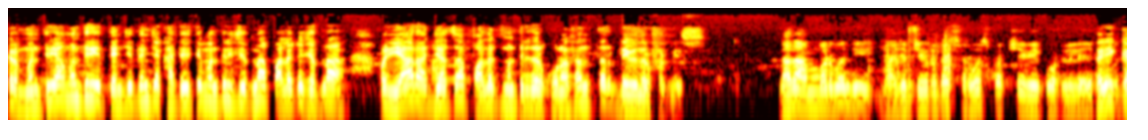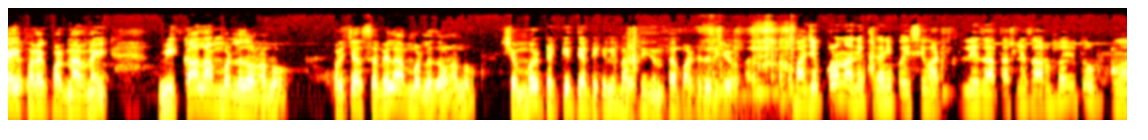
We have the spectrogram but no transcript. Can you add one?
कारण मंत्री हा मंत्री आहेत त्यांचे त्यांच्या खात्याचे ते मंत्रीच आहेत ना पालकच आहेत ना. पण या राज्याचा पालकमंत्री जर कोण असेल तर देवेंद्र फडणवीस. दादा अंबडमध्ये भाजपच्या विरोधात सर्वच पक्ष वेगवटलेले आहेत. तरी काही फरक पडणार नाही. मी काल आंबडला जाऊन आलो प्रचार सभेला आंबडला जाऊन आलो. शंभर टक्के त्या ठिकाणी भारतीय जनता पार्टीचा विजय होणार आहे. पण भाजपकडून अनेक ठिकाणी पैसे वाटले जात असल्याचा आरोप आहे. तो अं,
